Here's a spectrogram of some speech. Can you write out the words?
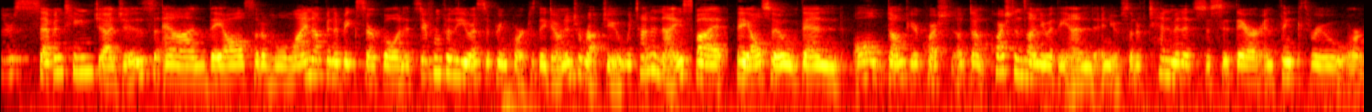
there's 17 judges, and they all sort of line up in a big circle, and it's different from the U.S. Supreme Court because they don't interrupt you, which is kind of nice. But they also then all dump your question, uh, dump questions on you at the end, and you have sort of 10 minutes to sit there and think through, or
